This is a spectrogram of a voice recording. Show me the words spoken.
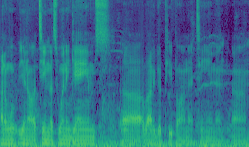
on a you know a team that's winning games. Uh, a lot of good people on that team, and um,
